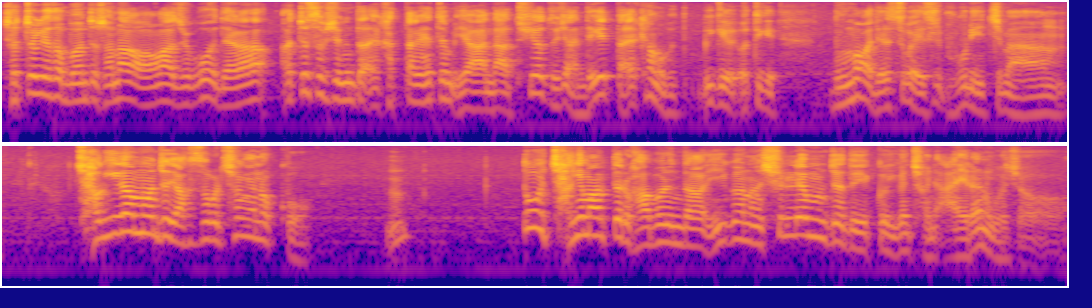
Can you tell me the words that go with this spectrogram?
저쪽에서 먼저 전화가 와가지고 내가 어쩔 수 없이 갔다가 했더니 야, 나 튀어도지 안 되겠다. 이렇게 하면 이게 어떻게 무마가 될 수가 있을 부분이 있지만 자기가 먼저 약속을 청해놓고, 응? 또 자기 마음대로 가버린다. 이거는 신뢰 문제도 있고 이건 전혀 아니라는 거죠.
